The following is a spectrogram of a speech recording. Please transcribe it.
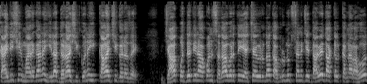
कायदेशीर मार्गानं हिला धडा शिकवणं ही काळाची गरज आहे. ज्या पद्धतीनं आपण सदावर्ते याच्या विरोधात अब्रू नुकसानाचे दावे दाखल करणार आहोत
